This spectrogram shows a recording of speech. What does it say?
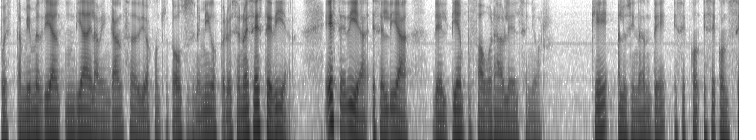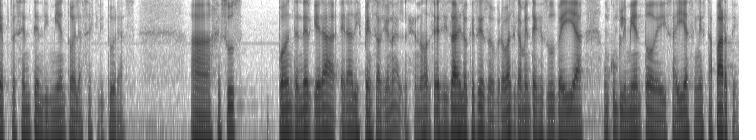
pues también vendría un día de la venganza de Dios contra todos sus enemigos, pero ese no es este día. Este día es el día del tiempo favorable del Señor. Qué alucinante ese, ese concepto, ese entendimiento de las escrituras. Jesús puedo entender que era, era dispensacional. No sé si sabes lo que es eso, pero básicamente Jesús veía un cumplimiento de Isaías en esta parte.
